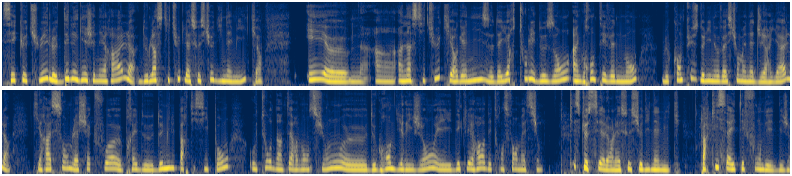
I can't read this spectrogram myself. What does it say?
c'est que tu es le délégué général de l'Institut de la sociodynamique, et euh, un, institut qui organise d'ailleurs tous les deux ans un grand événement, le campus de l'innovation managériale, qui rassemble à chaque fois euh, près de 2000 participants autour d'interventions euh, de grands dirigeants et d'éclaireurs des transformations. Qu'est-ce que c'est alors la sociodynamique? Par qui ça a été fondé déjà?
